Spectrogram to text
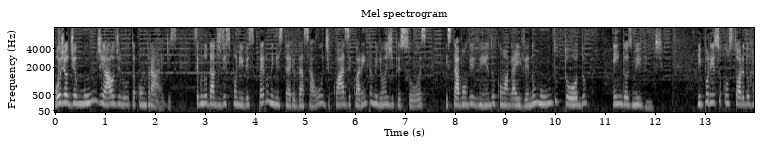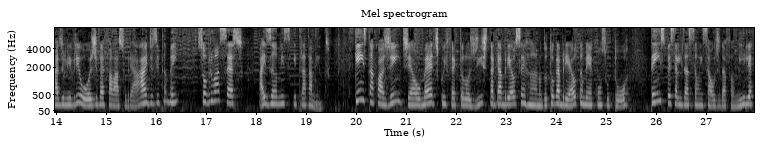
Hoje é o Dia Mundial de Luta contra a AIDS. Segundo dados disponíveis pelo Ministério da Saúde, quase 40 milhões de pessoas estavam vivendo com HIV no mundo todo em 2020. E por isso o consultório do Rádio Livre hoje vai falar sobre a AIDS e também sobre o acesso a exames e tratamento. Quem está com a gente é o médico infectologista Gabriel Serrano. Doutor Gabriel também é consultor, tem especialização em saúde da família,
